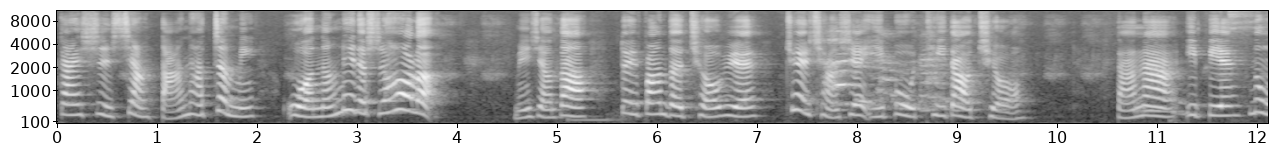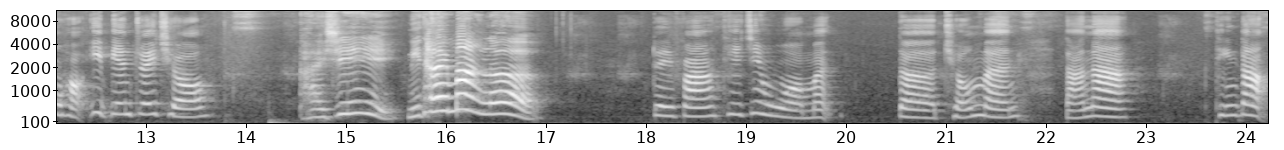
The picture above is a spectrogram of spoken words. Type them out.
该是向达娜证明我能力的时候了。没想到对方的球员却抢先一步踢到球，达娜一边怒吼一边追球：“凯西，你太慢了！”对方踢进我们。的球门，达娜听到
